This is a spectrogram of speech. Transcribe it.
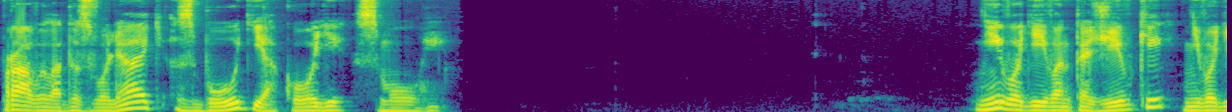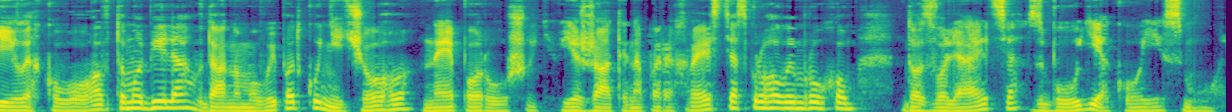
правила дозволяють з будь-якої смуги. Ні водій вантажівки, ні водій легкового автомобіля в даному випадку нічого не порушують. В'їжджати на перехрестя з круговим рухом дозволяється з будь-якої смуги.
